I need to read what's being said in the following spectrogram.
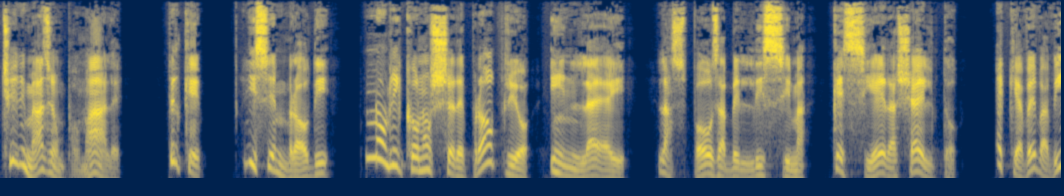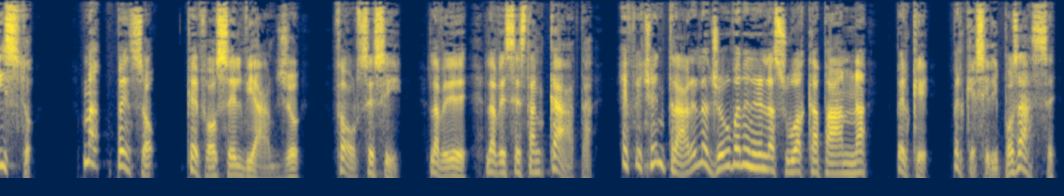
ci rimase un po' male, perché gli sembrò di non riconoscere proprio in lei la sposa bellissima che si era scelto e che aveva visto, ma pensò che fosse il viaggio, forse sì, l'ave, l'avesse stancata e fece entrare la giovane nella sua capanna perché perché si riposasse.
